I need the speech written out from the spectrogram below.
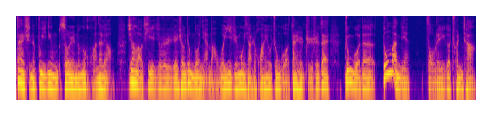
但是呢，不一定所有人都能还得了。就像老 T，就是人生这么多年嘛，我一直梦想是环游中国，但是只是在中国的东半边走了一个穿插。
